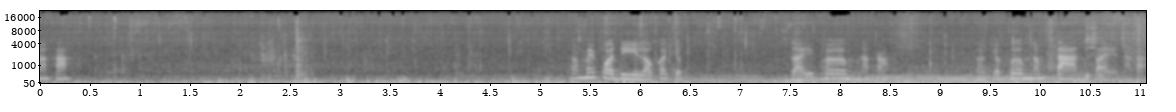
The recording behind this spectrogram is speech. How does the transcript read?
นะคะ ถ้าไม่พอดีเราก็จะใส่เพิ่มนะคะ เราจะเพิ่มน้ำตาลไปนะคะ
